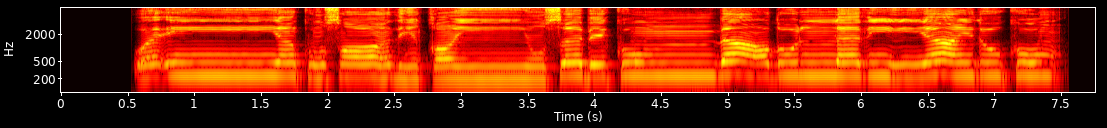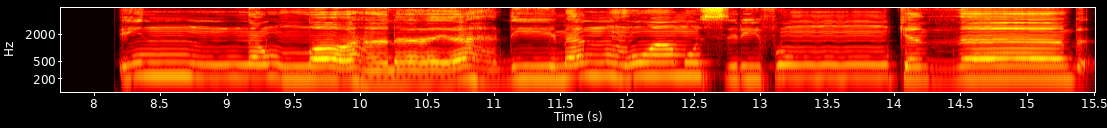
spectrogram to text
وإن يك صادقا يصبكم بعض الذي يعدكم إن الله لا يهدي من هو مسرف كذاب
